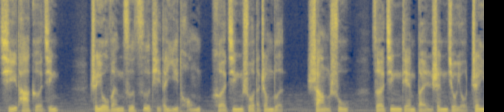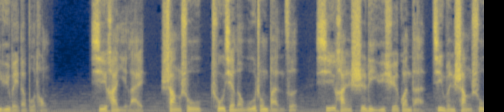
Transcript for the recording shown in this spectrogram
其他各经。只有文字字体的异同和经说的争论，《尚书》则经典本身就有真与伪的不同。西汉以来，《尚书》出现了五种本子。西汉时立于学官的《今文尚书》，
